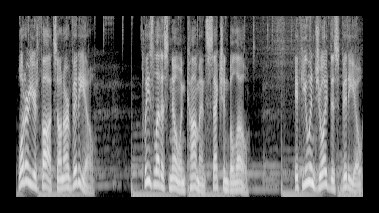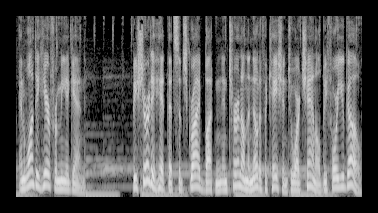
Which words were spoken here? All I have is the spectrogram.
What are your thoughts on our video? Please let us know in comments section below. If you enjoyed this video and want to hear from me again, be sure to hit that subscribe button and turn on the notification to our channel before you go.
